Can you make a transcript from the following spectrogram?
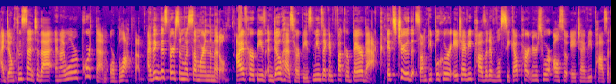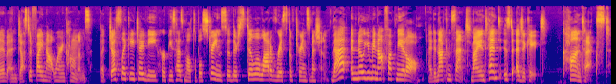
I don't consent to that and I will report them or block them. I think this person was somewhere in the middle. I have herpes and Doe has herpes means I can fuck her bareback. It's true that some people who are HIV positive will seek out partners who are also HIV positive and justify not wearing condoms. But just like HIV, herpes has multiple strains, so there's still a lot of risk of transmission. That and no, you may not fuck me at all. I did not consent. My intent is to educate. Context.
